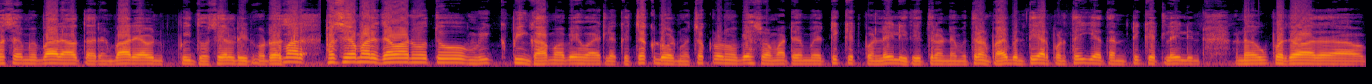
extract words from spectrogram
પછી અમે બહાર આવતા રહ્યા બહાર આવીને પીધો સેલરીનો રસ. પછી અમારે જવાનું હતું વીક બેહવા એટલે કે ચકડોળમાં. ચકડોળમાં બેસવા માટે અમે ટિકિટ પણ લઈ લીધી. ત્રણ ત્રણ ભાઈબંધ તૈયાર પણ થઈ ગયા હતા અને ટિકિટ લઈ લઈને અને ઉપર જવા,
